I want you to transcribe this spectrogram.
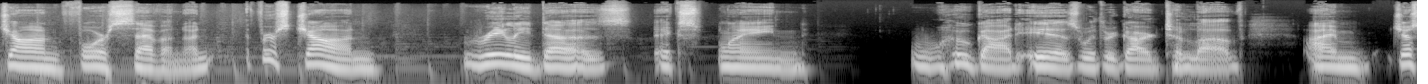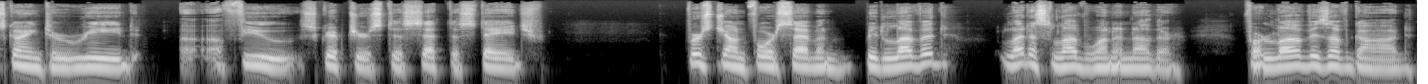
John 4 7. And 1 John really does explain who God is with regard to love. I'm just going to read a few scriptures to set the stage. 1 John 4 7. Beloved, let us love one another, for love is of God,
